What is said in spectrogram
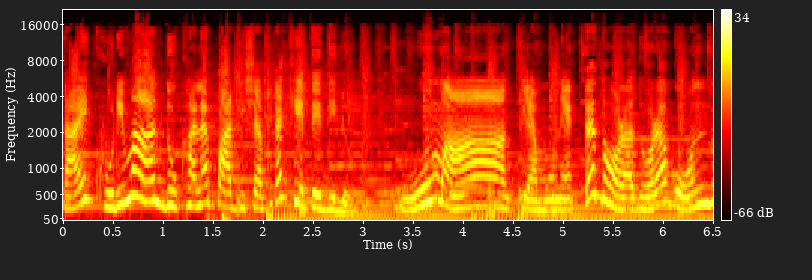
তাই খুড়িমা দুখানা পাটিসাপটা খেতে দিল। ও মা, কেমন একটা ধরা ধরা গন্ধ।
